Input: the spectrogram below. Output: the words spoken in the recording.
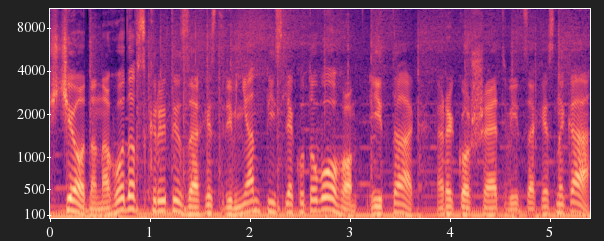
Ще одна нагода вскрити захист рівнян після кутового. І так, рикошет від захисника.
